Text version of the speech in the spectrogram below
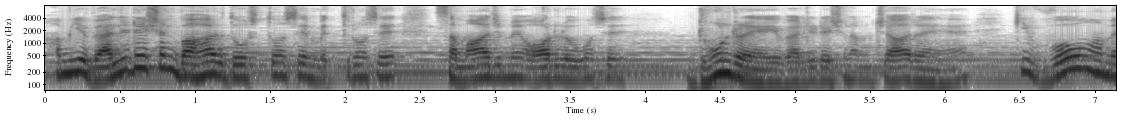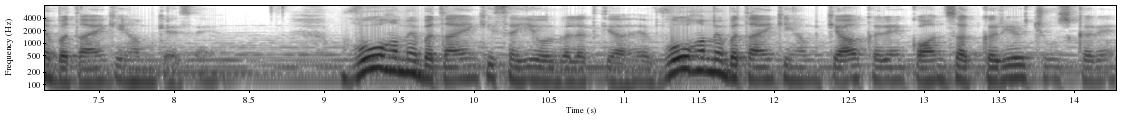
हम ये वैलिडेशन बाहर दोस्तों से, मित्रों से, समाज में और लोगों से ढूंढ रहे हैं, ये वैलिडेशन हम चाह रहे हैं कि वो हमें बताएँ कि हम कैसे हैं। वो हमें बताएँ कि सही और गलत क्या है। वो हमें बताएँ कि हम क्या करें, कौन सा करियर चूज़ करें,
